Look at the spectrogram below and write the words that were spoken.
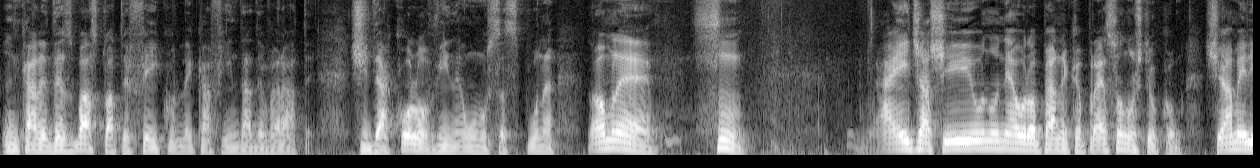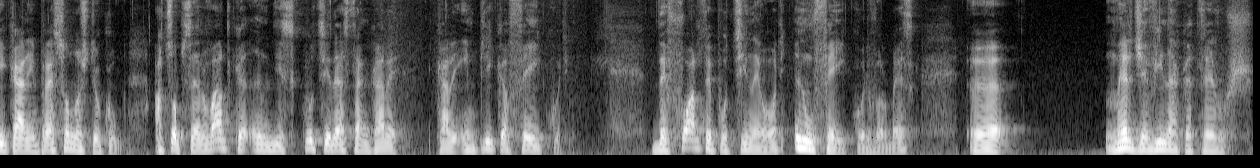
în care dezbați toate fake-urile ca fiind adevărate. Și de acolo vine unul să spună, domnule, hm, aici și Uniunea Europeană, că preso nu știu cum, și americanii preso nu știu cum. Ați observat că în discuțiile astea în care, care implică fake-uri, de foarte puține ori, în fake-uri vorbesc, uh, merge vina către ruși.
